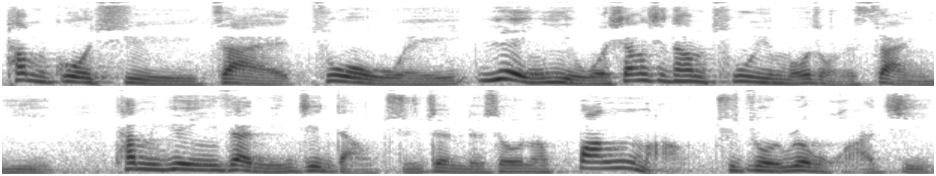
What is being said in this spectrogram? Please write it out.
他们过去在作为愿意，我相信他们出于某种的善意。他们愿意在民进党执政的时候呢，帮忙去做润滑剂，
